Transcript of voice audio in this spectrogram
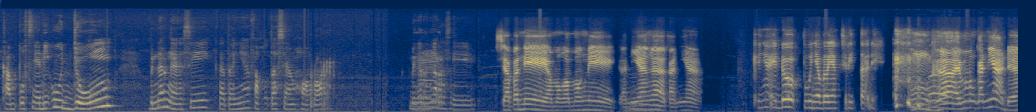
kampusnya di ujung, bener nggak sih katanya fakultas yang horor? Dengar-dengar hmm. sih Siapa nih yang mau ngomong nih? Kania hmm. nggak? Kania? Kayaknya Edo punya banyak cerita deh. Enggak, emang Kania ada.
